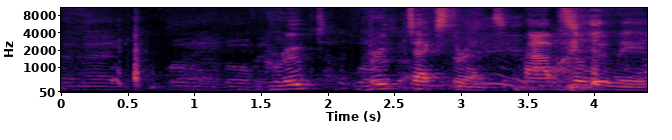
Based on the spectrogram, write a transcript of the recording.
and then boom, boom. Grouped Group text threads, absolutely,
